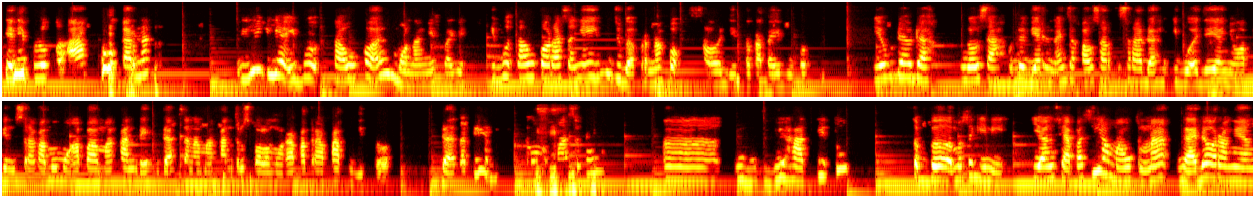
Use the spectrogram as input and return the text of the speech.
yang dipeluk tuh aku karena iya iya ibu tahu kok. Eh, mau nangis lagi. Ibu tahu kok rasanya ibu juga pernah kok kesel gitu kata ibuku. Ya udah udah. Nggak usah. Udah biarin aja kausar terserah dah. Ibu aja yang nyuapin. Terserah kamu mau apa makan deh. Udah sana makan. Terus kalau mau rapat-rapat gitu. Udah tapi ya itu maksudnya eh, di hati tuh sebel. Maksudnya gini yang siapa sih yang mau kena? Nggak ada orang yang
